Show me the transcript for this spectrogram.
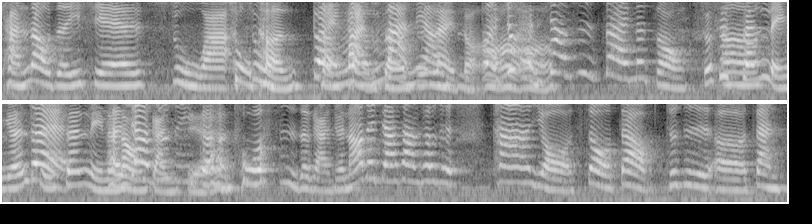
缠绕着一些树啊，树藤，对，藤蔓那样子，对，就很像是在那种，就是森林，原始森林的那种感觉，很像就是一个很托世的感觉，然后再加上就是它有受到，就是呃战。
